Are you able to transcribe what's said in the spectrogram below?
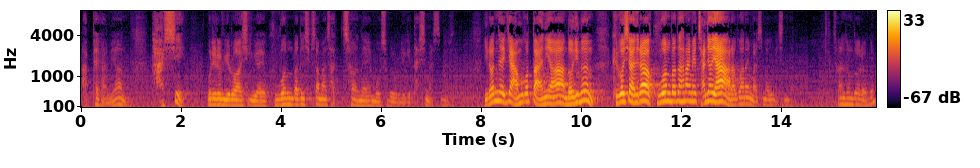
앞에 가면 다시 우리를 위로하시기 위하여 구원받은 14만 4천의 모습을 우리에게 다시 말씀해 주세요. 이런 얘기 아무것도 아니야. 너희는 그것이 아니라 구원받은 하나님의 자녀야. 라고 하나님 말씀하고 계신다. 사랑하는 성도 여러분,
